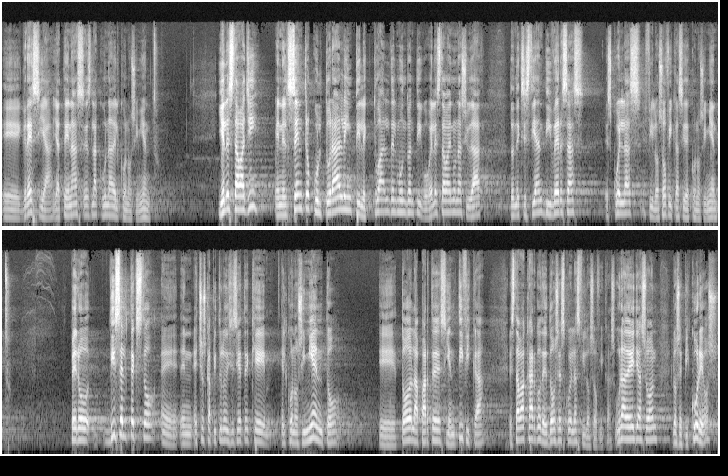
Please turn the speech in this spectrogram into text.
eh, Grecia y Atenas es la cuna del conocimiento. Y él estaba allí, en el centro cultural e intelectual del mundo antiguo. Él estaba en una ciudad donde existían diversas escuelas filosóficas y de conocimiento. Pero dice el texto eh, en Hechos capítulo 17 que el conocimiento, eh, toda la parte científica, estaba a cargo de dos escuelas filosóficas. Una de ellas son los epicúreos,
